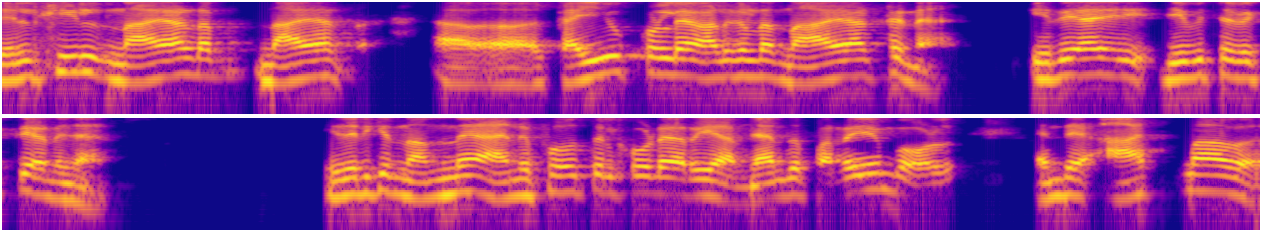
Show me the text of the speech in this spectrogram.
ഡൽഹിയിൽ നായാട നായാ കയ്യൂക്കുള്ള ആളുകളുടെ നായാട്ടിന് ഇരയായി ജീവിച്ച വ്യക്തിയാണ് ഞാൻ. ഇതെനിക്ക് നന്നേ അനുഭവത്തിൽ കൂടെ അറിയാം. ഞാനിത് പറയുമ്പോൾ എന്റെ ആത്മാവ്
